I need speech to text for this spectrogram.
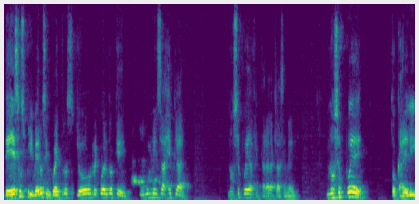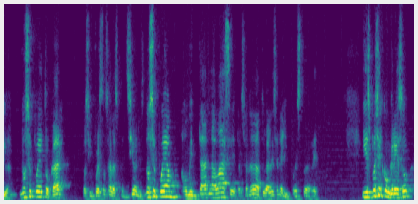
De esos primeros encuentros yo recuerdo que hubo un mensaje claro, no se puede afectar a la clase media, no se puede tocar el IVA, no se puede tocar los impuestos a las pensiones, no se puede aumentar la base de personas naturales en el impuesto de renta. Y después el Congreso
